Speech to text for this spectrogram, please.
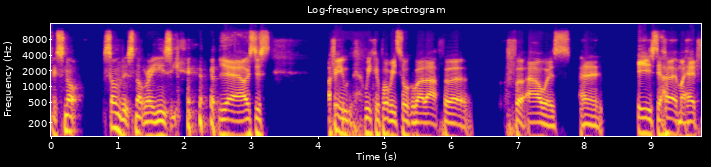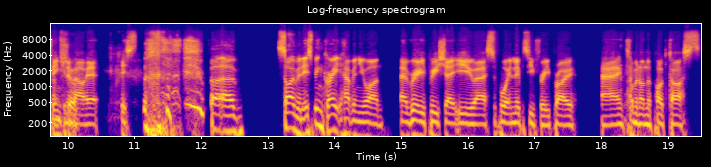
it's not some of it's not very easy. yeah. I was just, I think we could probably talk about that for for hours, and it used to hurt my head thinking sure. about it. It's, but um, Simon, it's been great having you on. I really appreciate you uh, supporting Liberty Free Pro and coming on the podcast.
